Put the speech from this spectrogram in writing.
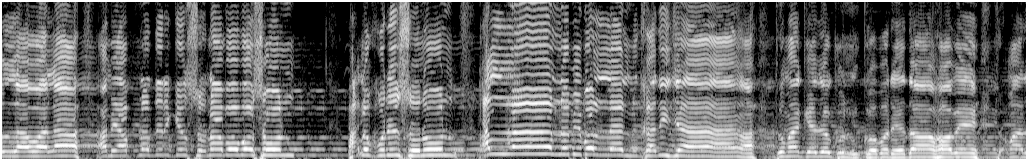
আল্লাহওয়ালা আমি আপনাদেরকে শোনাবো, বসুন, ভালো করে শুনুন। আল্লাহ নবী বললেন, খাদিজা, তোমাকে যখন কবরে দেওয়া হবে, তোমার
